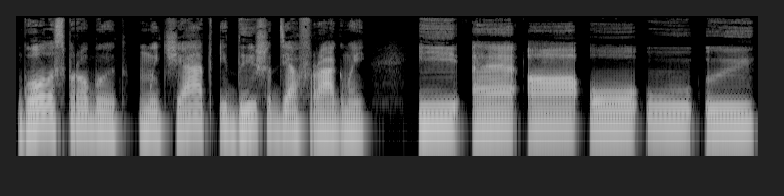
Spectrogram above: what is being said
Голос пробуют, мычат и дышат диафрагмой. И, э, а, о, у, и,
